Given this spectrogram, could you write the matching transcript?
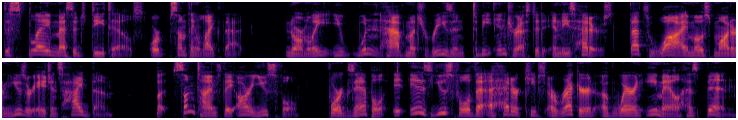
Display Message Details or something like that. Normally, you wouldn't have much reason to be interested in these headers. That's why most modern user agents hide them. But sometimes they are useful. For example, it is useful that a header keeps a record of where an email has been.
